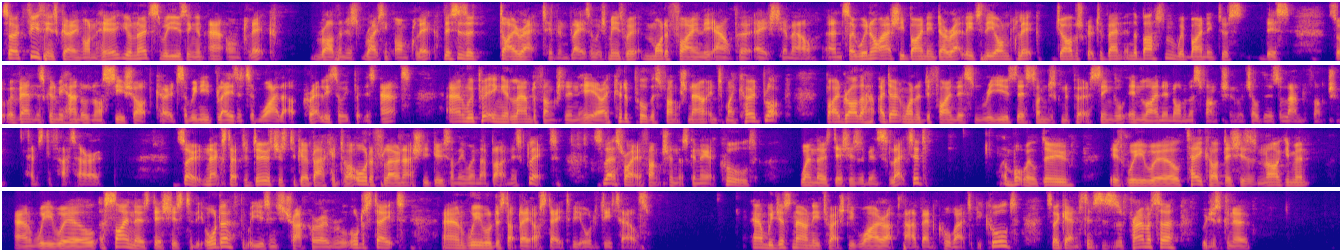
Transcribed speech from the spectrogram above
So a few things going on here. You'll notice we're using an at on click rather than just writing on click. This is a directive in Blazor, which means we're modifying the output HTML. And so we're not actually binding directly to the on click JavaScript event in the button. We're binding to this sort of event that's going to be handled in our C sharp code. So we need Blazor to wire that up correctly. So we put this at, and we're putting a Lambda function in here. I could have pulled this function out into my code block, but I'd rather, I don't want to define this and reuse this. So I'm just going to put a single inline anonymous function, which I'll do as a Lambda function, hence the fat arrow. So next step to do is just to go back into our order flow and actually do something when that button is clicked. So let's write a function that's going to get called when those dishes have been selected. And what we'll do is we will take our dishes as an argument and we will assign those dishes to the order that we're using to track our overall order state. And we will just update our state to be order details. And we just now need to actually wire up that event callback to be called. So again, since this is a parameter, we're just going to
